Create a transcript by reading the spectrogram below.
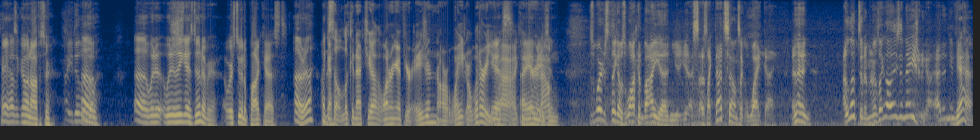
hey, how's it going, officer? How you doing? Oh, uh, what, are- what are you guys doing over here? We're just doing a podcast. Oh, really? I'm still looking at you, wondering if you're Asian or white or what are you? Yes, Uh, I, can't I am figure it out. Asian. It was the weirdest thing. I was walking by you, and you, you, I was like, "That sounds like a white guy." And then I looked at him, and I was like, "Oh, he's an Asian guy." I didn't even. Yeah,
